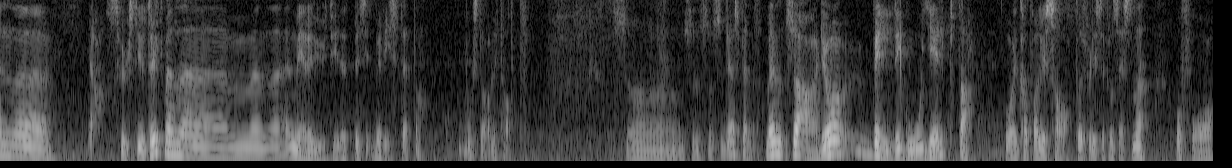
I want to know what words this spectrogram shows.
en eh, ja, svulstig uttrykk, men, eh, men, en mer utvidet bevissthet, da. Bokstavelig talt. Så, så, så, så, det er spennende. Men så er det jo veldig god hjelp, da, og en katalysator for disse prosessene, å få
